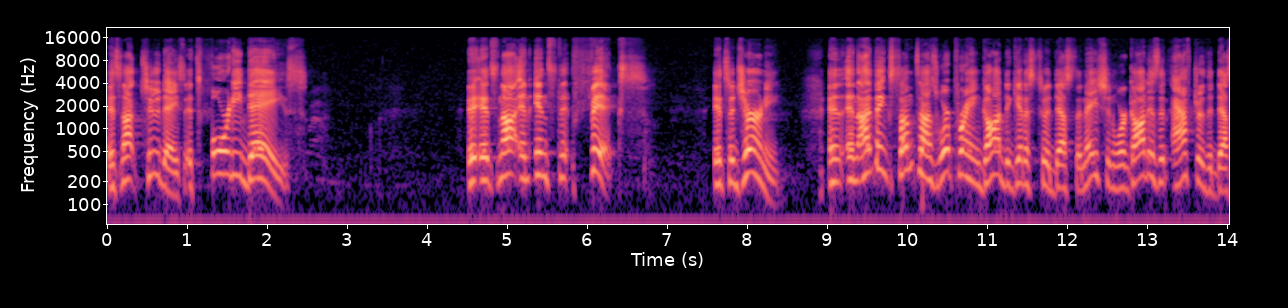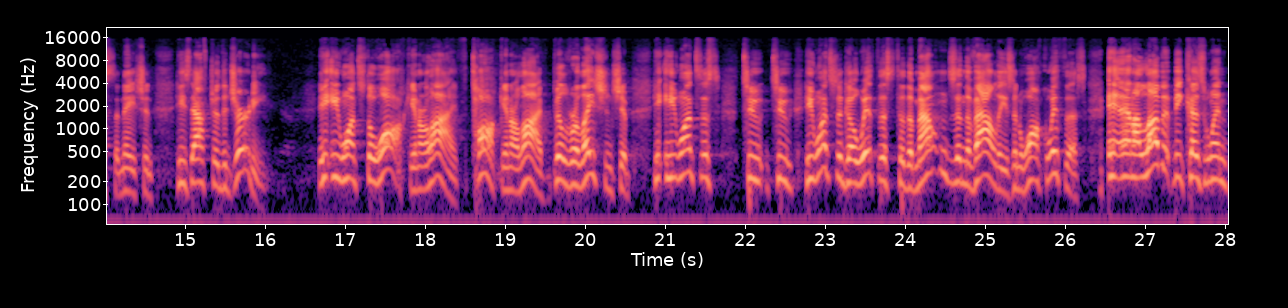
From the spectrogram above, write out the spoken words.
it's not two days, it's 40 days. It's not an instant fix, it's a journey. And, and I think sometimes we're praying God to get us to a destination where God isn't after the destination, He's after the journey. He, he wants to walk in our life, talk in our life, build relationship. He, he wants us to, to, He wants to go with us to the mountains and the valleys and walk with us. And, and I love it because when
